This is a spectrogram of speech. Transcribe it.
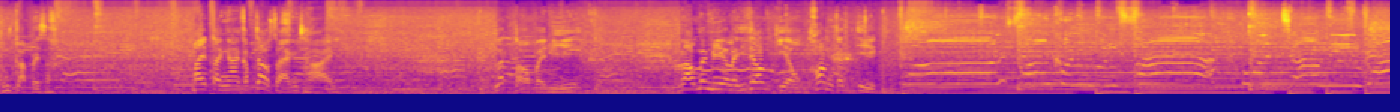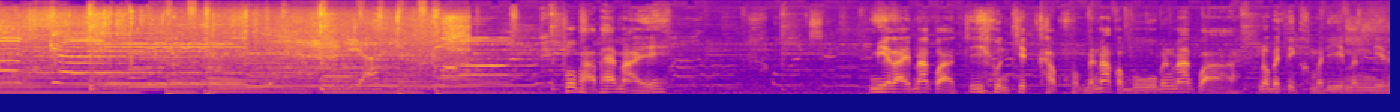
คุณกลับไปซะ ไปแต่งงานกับเจ้าแสงฉาย และต่อไปนี้ เราไม่มีอะไรที่จะต้องเกี่ยวข้องกันอีก ผู้ผาแพ้ไหม มีอะไรมากกว่าที่คุณคิดครับผมมันมากกว่าบู๊มันมากกว่าโรแมนติกคอมเมดี้มันมีห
